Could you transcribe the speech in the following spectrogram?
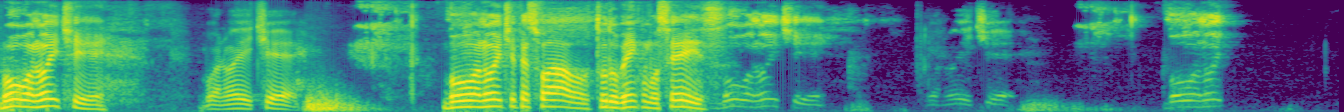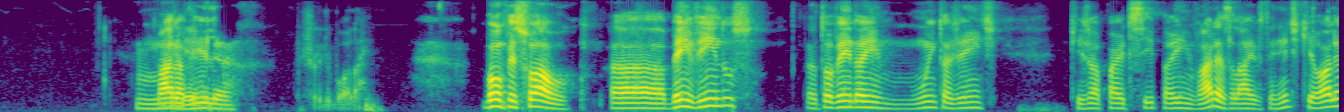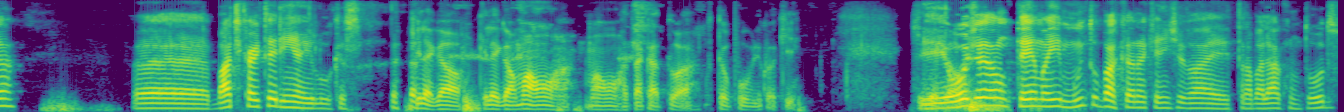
Boa noite. Boa noite. Boa noite, pessoal. Tudo bem com vocês? Boa noite. Boa noite. Boa noite. Maravilha. Show de bola. Bom, pessoal, uh, bem-vindos. Eu estou vendo aí muita gente que já participa aí em várias lives. Tem gente que olha é, bate carteirinha aí, Lucas. Que legal, que legal, uma honra, uma honra estar com, a tua, com o teu público aqui. Que e legal. hoje é um tema aí muito bacana que a gente vai trabalhar com todos.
